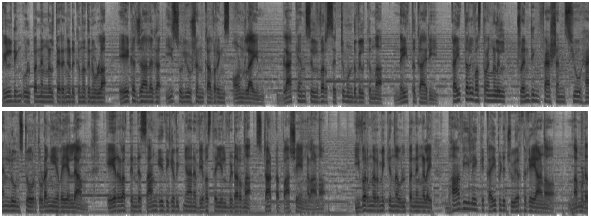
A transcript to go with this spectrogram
building ഉൽപ്പന്നങ്ങൾ തിരഞ്ഞെടുക്കുന്നതിനുള്ള ഏകജാലക e solution coverings online black and silver സെറ്റുമുണ്ട് വിൽക്കുന്ന നെയ്ത്തുകാരി കൈത്തറി വസ്ത്രങ്ങളിൽ ട്രെൻഡിംഗ് ഫാഷൻ സ്യൂ ഹാൻഡ്ലൂം സ്റ്റോർ തുടങ്ങിയവയെല്ലാം കേരളത്തിന്റെ സാങ്കേതിക വിജ്ഞാന വ്യവസ്ഥയിൽ വിടർന്ന സ്റ്റാർട്ടപ്പ് ആശയങ്ങളാണ്. ഇവർ നിർമ്മിക്കുന്ന ഉൽപ്പന്നങ്ങളെ ഭാവിയിലേക്ക് കൈപിടിച്ചുയർത്തുകയാണ് നമ്മുടെ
